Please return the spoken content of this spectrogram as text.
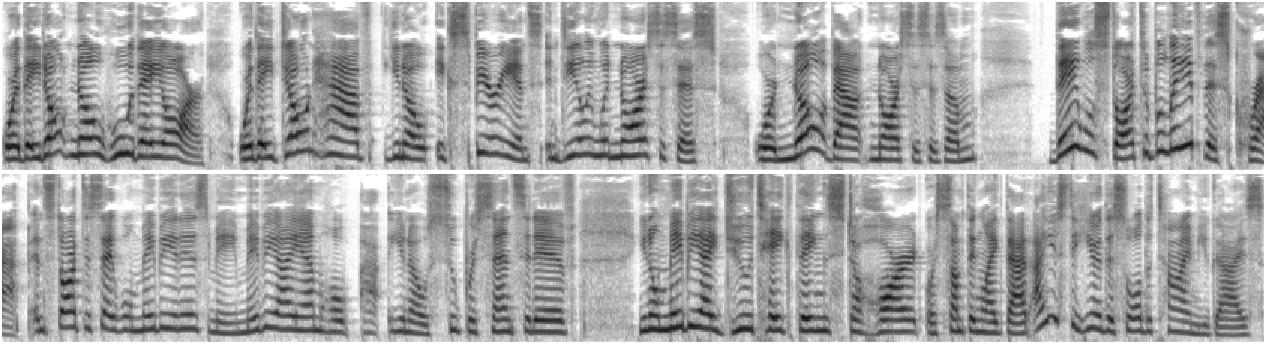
or they don't know who they are, or they don't have, you know, experience in dealing with narcissists or know about narcissism, they will start to believe this crap and start to say, well, maybe it is me. Maybe I am, uh, you know, super sensitive. You know, maybe I do take things to heart or something like that. I used to hear this all the time, you guys,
